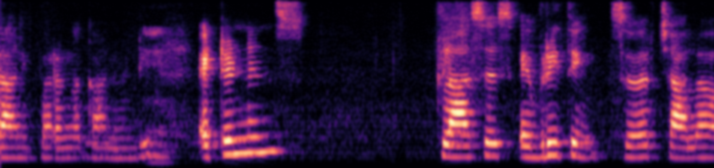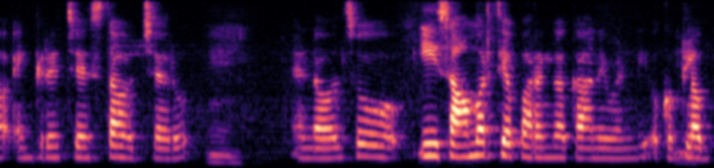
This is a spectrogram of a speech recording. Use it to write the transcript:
దాని పరంగా కానివ్వండి అటెండెన్స్ క్లాసెస్ ఎవ్రీథింగ్ సార్ చాలా ఎంకరేజ్ చేస్తూ వచ్చారు. అండ్ ఆల్సో ఈ సామర్థ్య పరంగా కానివ్వండి ఒక క్లబ్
